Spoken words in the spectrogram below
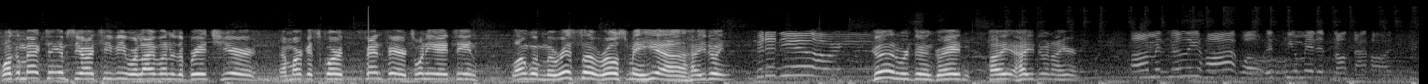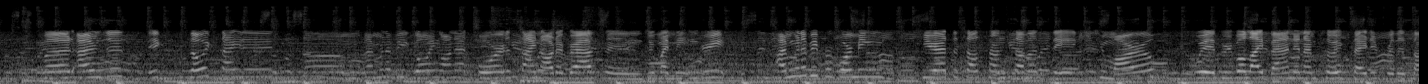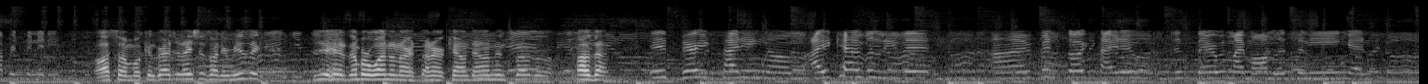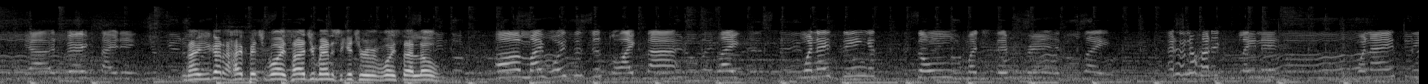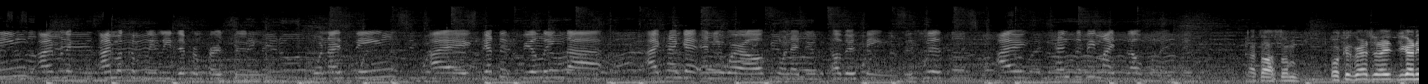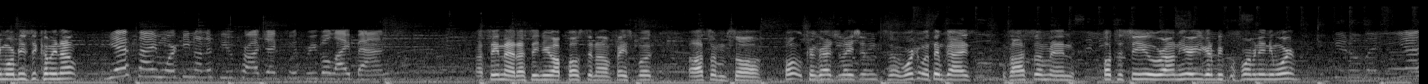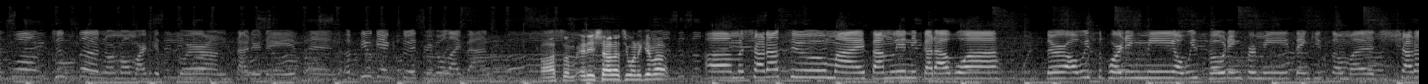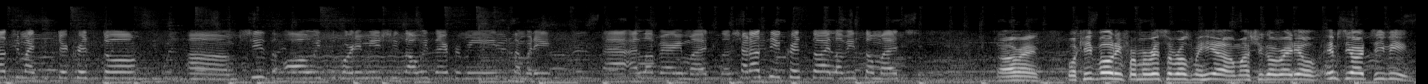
Welcome back to MCR TV. We're live under the bridge here at Market Square Fan Fair 2018, along with Marisa Rose Mejia. How are you doing? Good and you? How are you? Good. We're doing great. How how you doing out here? Um, it's really hot. Well, it's humid. It's not that hot, but I'm just so excited. Um, I'm gonna be going on at four to sign autographs and do my meet and greet. I'm gonna be performing here at the South San Saba stage tomorrow with Revo Live Band, and I'm so excited this opportunity. Awesome. Well, congratulations on your music. You so You hit number one on our on our countdown and stuff. How's that? It's very exciting. Um, I can't believe it. I've been so excited. Just there with my mom listening, and yeah, it's very exciting. Now you got a high pitched voice. How'd you manage to get your voice that low? Um, my voice is just like that. Like when I sing, it's so much different. It's like I don't know how to explain it. When I sing, an, I'm a completely different person. When I sing, I get this feeling that I can't get anywhere else when I do other things. It's just I tend to be myself when I sing. That's awesome. Well, congratulations. You got any more music coming out? Yes, I'm working on a few projects with Revo Live Band. I've seen that. I've seen you all posted on Facebook. Awesome. So, oh, congratulations. So working with them guys is awesome, and hope to see you around here. You're gonna be performing anymore? Yes, well, just the normal Market Square on Saturdays and a few gigs with Revo Live Band. Awesome. Any shout outs you want to give out? Um, a shout out to my family in Nicaragua. They're always supporting me, always voting for me. Thank you so much. Shout out to my sister Crystal. Um, she's always supporting me. She's always there for me. Somebody that I love very much. So shout out to you, Crystal. I love you so much. All right. Well, keep voting for Marisa Rose Mejia on Mashugo Radio, MCR TV.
